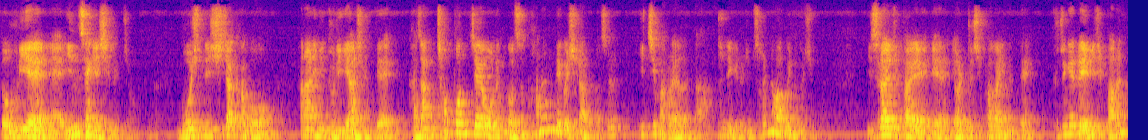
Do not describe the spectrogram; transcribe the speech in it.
또 우리의 인생의 11조 무엇인지 시작하고 하나님이 누리게 하실 때 가장 첫 번째 오는 것은 하나님의 것이라는 것을 잊지 말아야 된다. 이런 얘기를 지금 설명하고 있는 것입니다. 이스라엘 지파에게 열두 지파가 있는데 그 중에 레위 지파는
